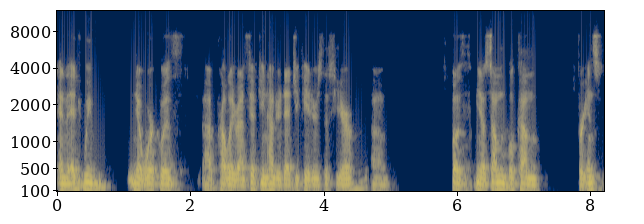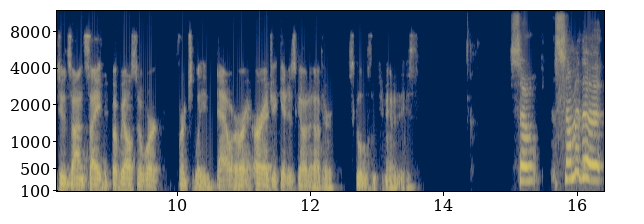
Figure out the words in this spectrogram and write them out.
and we, you know, work with, uh, probably around fifteen hundred educators this year. Um, both, you know, some will come for institutes on site, but we also work virtually now, or our educators go to other schools and communities. So some of the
